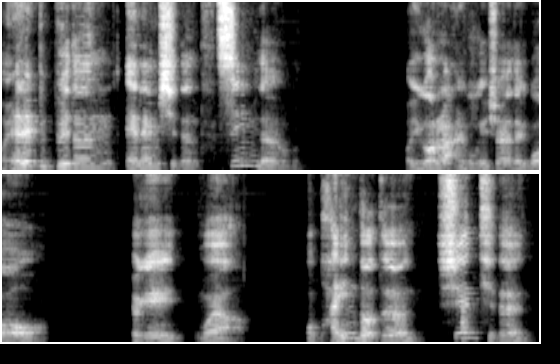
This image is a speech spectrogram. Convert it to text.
뭐 LFP든 NMC든 다 쓰입니다, 여러분. 어, 이거를 알고 계셔야 되고, 여기, 뭐야, 뭐 바인더든 CNT든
